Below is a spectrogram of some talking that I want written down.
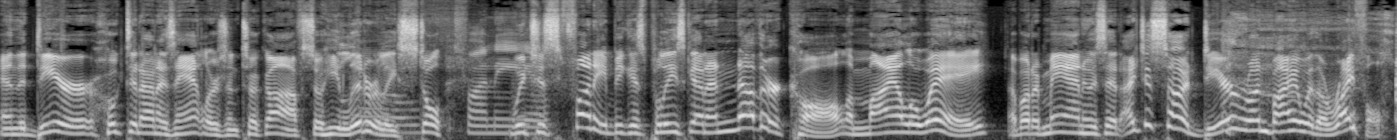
and the deer hooked it on his antlers and took off. So he literally oh, stole. funny. Which is funny because police got another call a mile away about a man who said, "I just saw a deer run by with a rifle."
